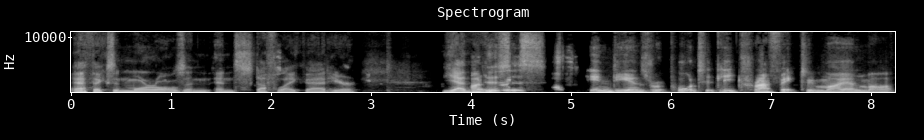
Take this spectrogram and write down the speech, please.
ethics and morals and and stuff like that here. Yeah, this is Indians reportedly trafficked to Myanmar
